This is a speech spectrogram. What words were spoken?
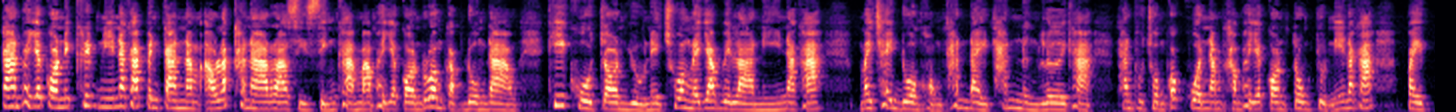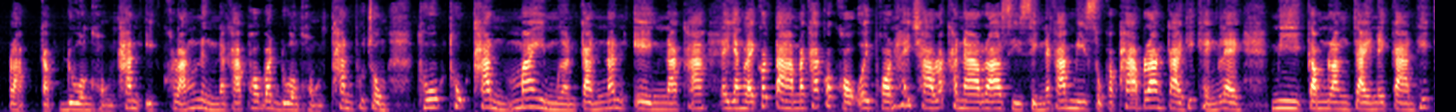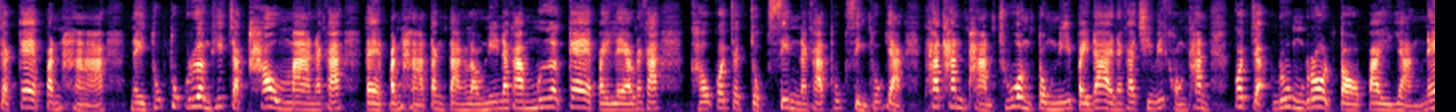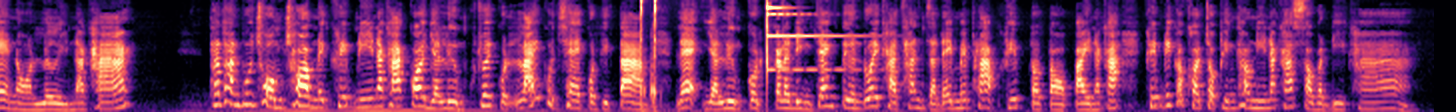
การพยากรณ์ในคลิปนี้นะคะ เป็นการนำเอาลัคนาราศีสิงค์ค่ะ มาพยากรณ์ร่วมกับดวงดาว ที่โคจรอยู่ในช่วงระยะเวลานี้นะคะ ไม่ใช่ดวงของท่านใดท่านหนึ่งเลยค่ะ ท่านผู้ชมก็ควรนำคำพยากรณ์ตรงจุดนี้นะคะ ไปปรับกับดวงของท่านอีกครั้งหนึ่งนะคะ เพราะว่าดวงของท่านผู้ชมทุกทุกท่านไม่เหมือนกันนั่นเองนะคะ แต่อย่างไรก็ตามนะคะ ก็ขออวยพรให้ชาวลัคนาราศีสิงห์นะคะ มีสุขภาพร่างกายที่แข็งแรง มีกำลังใจในการที่จะแก้ปัญหาในทุกๆเรื่องที่จะเข้ามานะคะ แต่ปัญหาต่างๆ เหล่านี้นะคะ เมื่อแก้ไปแล้วนะคะ เขาก็จะจบสิ้นนะคะ ทุกสิ่งทุกอย่างถ้าท่านผ่าานช่วงตรงนี้ไปได้นะคะ ชีวิตของท่านก็จะรุ่งโรจน์ต่อไปอย่างแน่นอนเลยนะคะถ้าท่านผู้ชมชอบในคลิปนี้นะคะ ก็อย่าลืมช่วยกดไลค์กดแชร์กดติดตาม และอย่าลืมกดกระดิ่งแจ้งเตือนด้วยค่ะ ท่านจะได้ไม่พลาดคลิปต่อๆไปนะคะ คลิปนี้ก็ขอจบเพียงเท่านี้นะคะ สวัสดีค่ะ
